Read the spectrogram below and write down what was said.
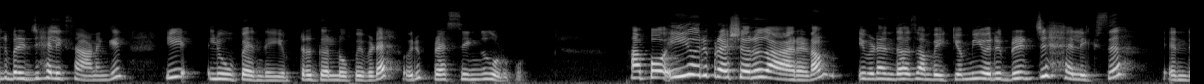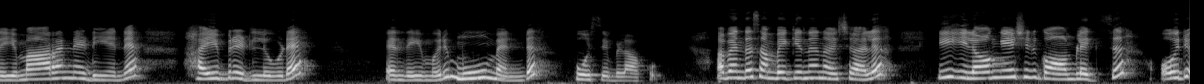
ഇത് ബ്രിഡ്ജ് ഹെലിക്സ് ആണെങ്കിൽ ഈ ലൂപ്പ് എന്ത് ചെയ്യും? ട്രിഗർ ലൂപ്പ് ഇവിടെ ഒരു പ്രസ്സിങ് കൊടുക്കും. അപ്പോൾ ഈ ഒരു പ്രഷർ കാരണം ഇവിടെ എന്താ സംഭവിക്കും? ഈ ഒരു ബ്രിഡ്ജ് ഹെലിക്സ് എന്ത് ചെയ്യും? R N A D N A ഹൈബ്രിഡിലൂടെ എന്ത് ചെയ്യും? ഒരു മൂവ്മെന്റ് പോസിബിൾ ആക്കും. അപ്പോൾ എന്താ സംഭവിക്കുന്നതെന്ന് വെച്ചാൽ ഈ ഇലോങ്ങേഷൻ കോംപ്ലെക്സ് ഒരു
